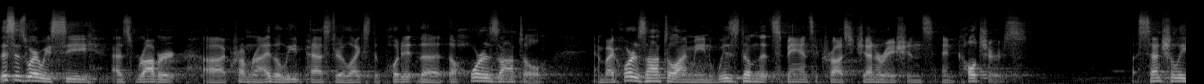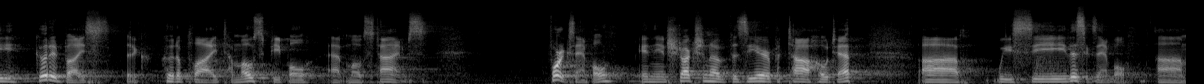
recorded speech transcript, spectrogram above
this is where we see, as Robert uh, Crumry, the lead pastor, likes to put it, the, the horizontal. And by horizontal, I mean wisdom that spans across generations and cultures. Essentially, good advice that could apply to most people at most times. For example, in the instruction of Vizier Ptahhotep, uh, we see this example. Um,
